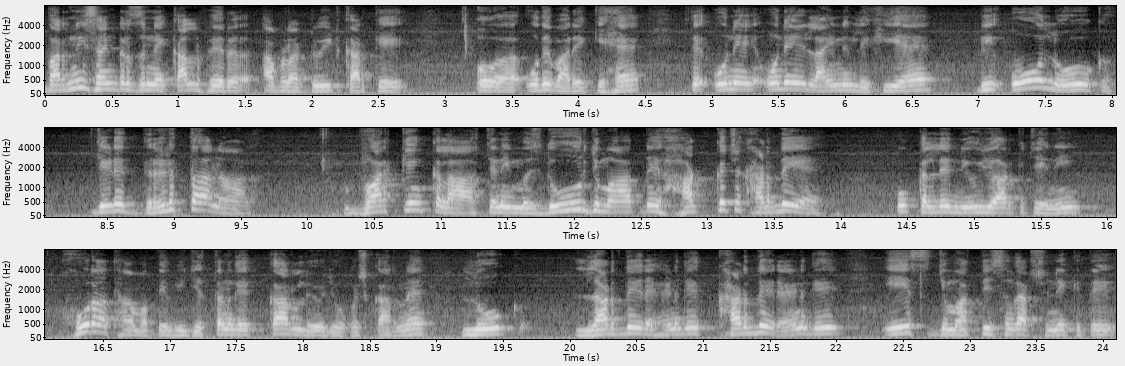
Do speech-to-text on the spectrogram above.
ਬਰਨੀ ਸੈਂਟਰਸ ਨੇ ਕੱਲ ਫਿਰ ਆਪਣਾ ਟਵੀਟ ਕਰਕੇ ਉਹਦੇ ਬਾਰੇ ਕਿਹਾ ਹੈ ਤੇ ਉਹਨੇ ਉਹਨੇ ਲਾਈਨ ਲਿਖੀ ਹੈ ਵੀ ਉਹ ਲੋਕ ਜਿਹੜੇ ਦ੍ਰਿੜਤਾ ਨਾਲ ਵਰਕਿੰਗ ਕਲਾਸ ਜਾਨੀ ਮਜ਼ਦੂਰ ਜਮਾਤ ਦੇ ਹੱਕ 'ਚ ਖੜਦੇ ਐ ਉਹ ਕੱਲੇ ਨਿਊਯਾਰਕ 'ਚ ਨਹੀਂ ਹੋਰਾਂ ਥਾਵਾਂ ਤੇ ਵੀ ਜਿੱਤਣਗੇ, ਕਰ ਲਿਓ ਜੋ ਕੁਝ ਕਰਨਾ ਹੈ। ਲੋਕ ਲੜਦੇ ਰਹਿਣਗੇ, ਖੜਦੇ ਰਹਿਣਗੇ। ਇਸ ਜਮਾਤੀ ਸੰਘਰਸ਼ ਨੇ ਕਿਤੇ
